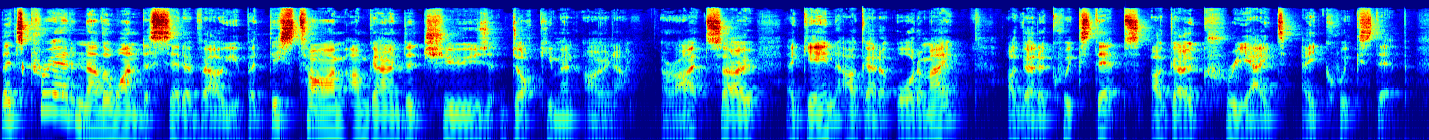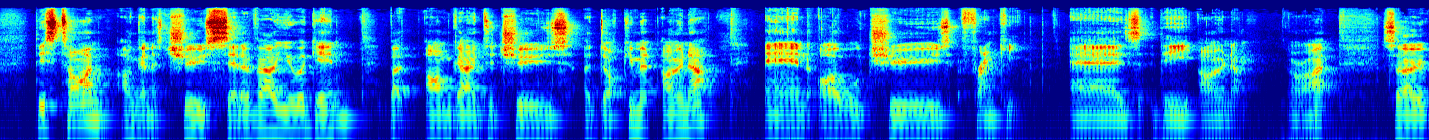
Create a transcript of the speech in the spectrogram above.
Let's create another one to set a value, but this time I'm going to choose document owner. All right, so again, I'll go to automate. I'll go to quick steps, I'll go create a quick step. This time I'm going to choose set a value again, but I'm going to choose a document owner and I will choose Frankie as the owner. All right. So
